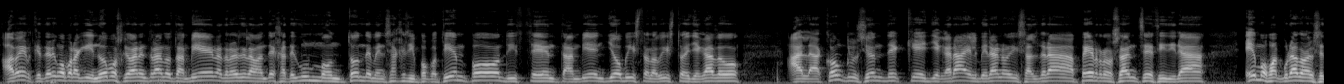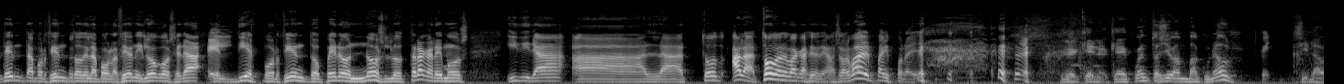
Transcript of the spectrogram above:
A ver, que tengo por aquí nuevos que van entrando también a través de la bandeja. Tengo un montón de mensajes y poco tiempo. Dicen también, yo visto lo visto, he llegado a la conclusión de que llegará el verano y saldrá Perro Sánchez y dirá, hemos vacunado al 70% de la población y luego será el 10%, pero nos lo tragaremos y dirá a la, to a la todo de vacaciones, a salvar el país por ahí. ¿Que, que- que cuántos llevan vacunados? Si la,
